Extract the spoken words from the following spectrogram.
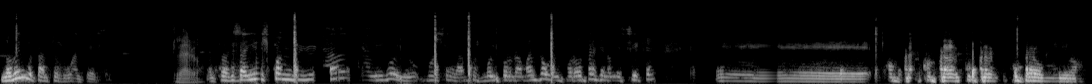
no vendo tantos guantes. Claro. Entonces ahí es cuando yo ya, digo, yo, pues venga, pues voy por una marca, voy por otra que no me exige eh, comprar, comprar, comprar, un mínimo.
